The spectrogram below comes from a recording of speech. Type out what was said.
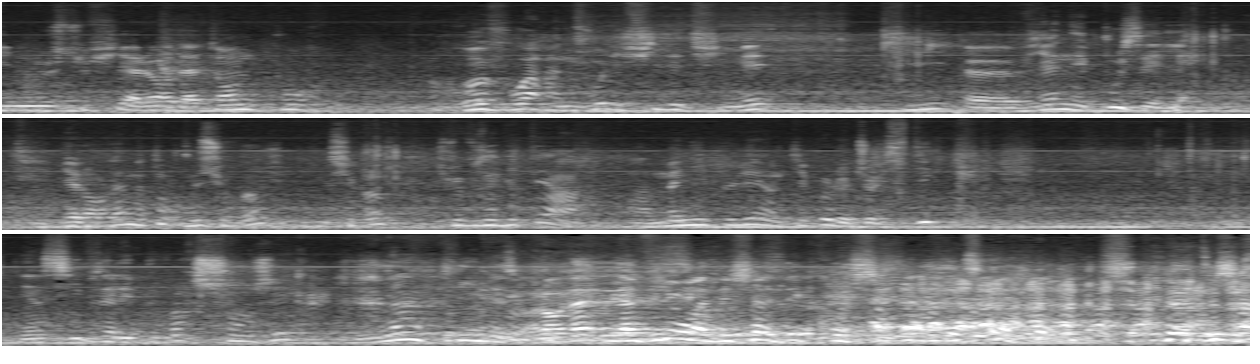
il nous suffit alors d'attendre pour revoir à nouveau les filets de fumée qui euh, viennent épouser l'air. Et alors là maintenant, Monsieur Bosch, Monsieur Bosch, je vais vous inviter à, à manipuler un petit peu le joystick. Et ainsi, vous allez pouvoir changer l'inclinaison. Alors là, l'avion a déjà décroché. Il a déjà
